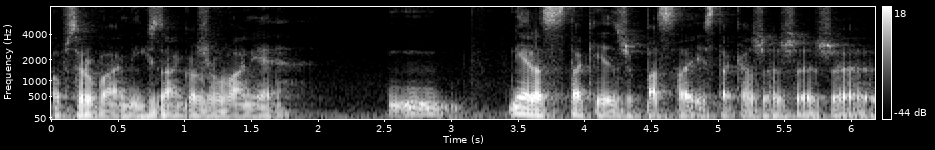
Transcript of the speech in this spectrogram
obserwowałem ich zaangażowanie. Nieraz tak jest, że pasa jest taka, że, że, że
